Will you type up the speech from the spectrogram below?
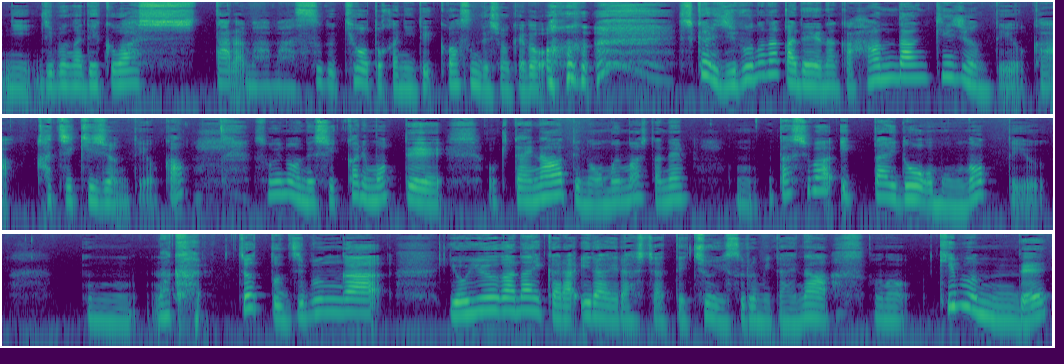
に自分が出くわしたら、まあまあすぐ今日とかに出くわすんでしょうけど、しっかり自分の中でなんか判断基準っていうか、価値基準っていうか、そういうのをね、しっかり持っておきたいなっていうのを思いましたね。うん、私は一体どう思うのっていう、うん、なんか、ちょっと自分が余裕がないからイライラしちゃって注意するみたいな、その気分で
